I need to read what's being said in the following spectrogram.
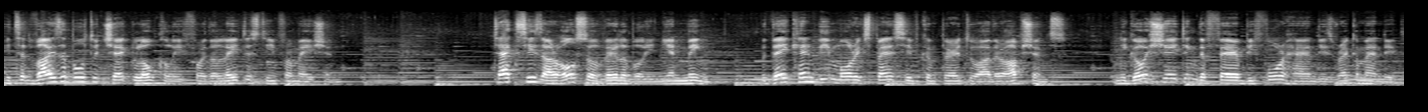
It's advisable to check locally for the latest information. Taxis are also available in Yen Minh, but they can be more expensive compared to other options. Negotiating the fare beforehand is recommended.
